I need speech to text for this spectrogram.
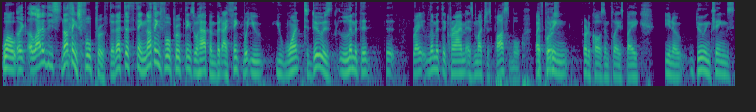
Well, Like a lot of these Nothing's foolproof, though. That, that's the thing. Nothing's foolproof. Things will happen, but I think what you you want to do is limit the, the right limit the crime as much as possible by Of course. putting protocols in place, by you know doing things,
